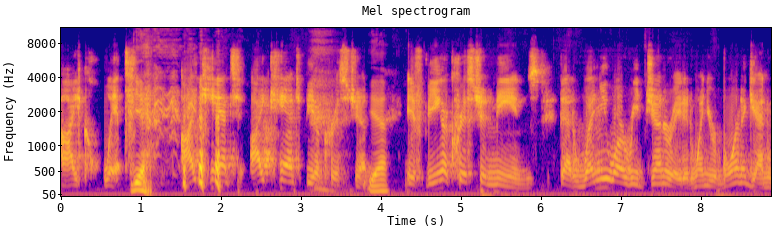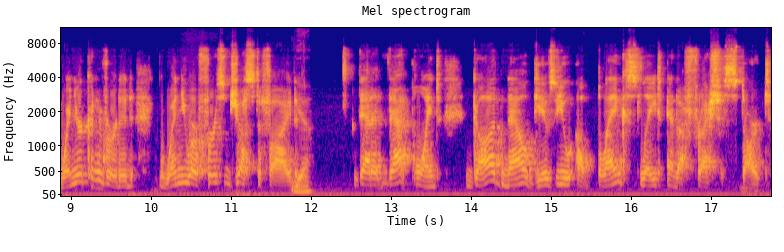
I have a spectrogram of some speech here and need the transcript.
I quit. Yeah. I can't I can't be a Christian. Yeah. If being a Christian means that when you are regenerated, when you're born again, when you're converted, when you are first justified, yeah. that at that point, God now gives you a blank slate and a fresh start.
